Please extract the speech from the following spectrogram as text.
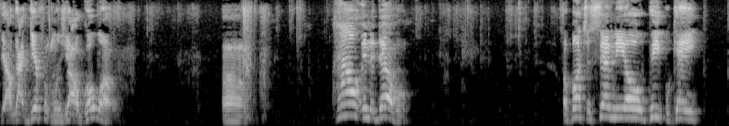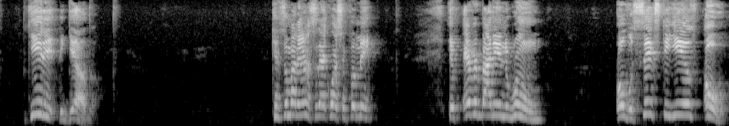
Y'all got different ones y'all go on. Um, how in the devil a bunch of 70 year old people can't get it together? Can somebody answer that question for me? If everybody in the room over 60 years old,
